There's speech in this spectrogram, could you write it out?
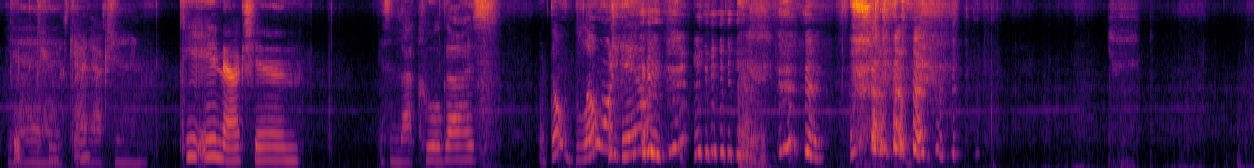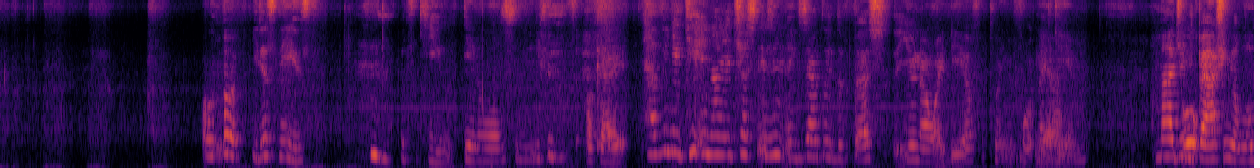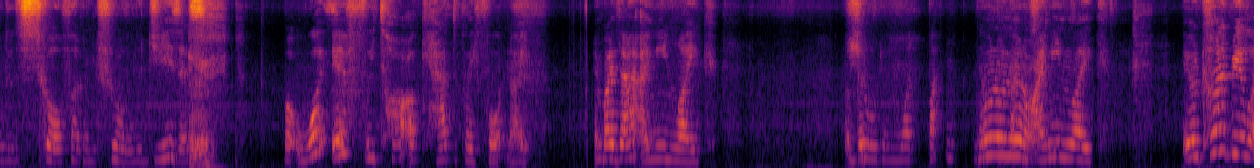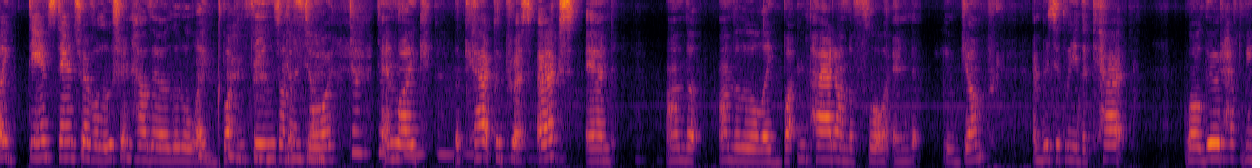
Keep the camera Yes, cat action. Kitten action. Isn't that cool, guys? Don't blow on him. Oh he just sneezed. That's cute. Diddles. Okay. Having a kitten on your chest isn't exactly the best, you know, idea for playing a Fortnite Yeah. game. Imagine Oh. bashing a little dude's skull fucking troll. Jesus. But what if we taught a cat to play Fortnite? And by that I mean like. the- Show them what button. no, no, no, no. I mean like. It would kind of be like Dance Dance Revolution, how there are little like button things on the floor. and, like, The cat could press X and on the on the little like button pad on the floor and you jump and basically the cat well there would have to be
